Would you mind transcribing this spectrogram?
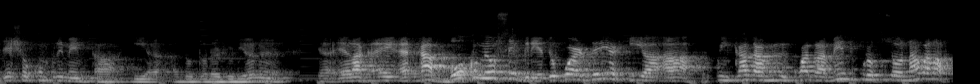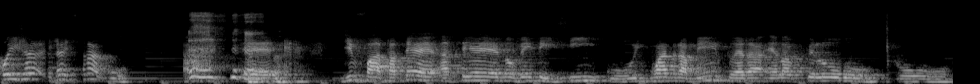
Deixa eu complementar aqui a, a doutora Juliana. Ela é, acabou com o meu segredo. Eu guardei aqui a, a, o enquadramento, enquadramento, profissional, ela foi e já, já estragou. É, de fato, até, até 95, o enquadramento era, era pelo. O,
